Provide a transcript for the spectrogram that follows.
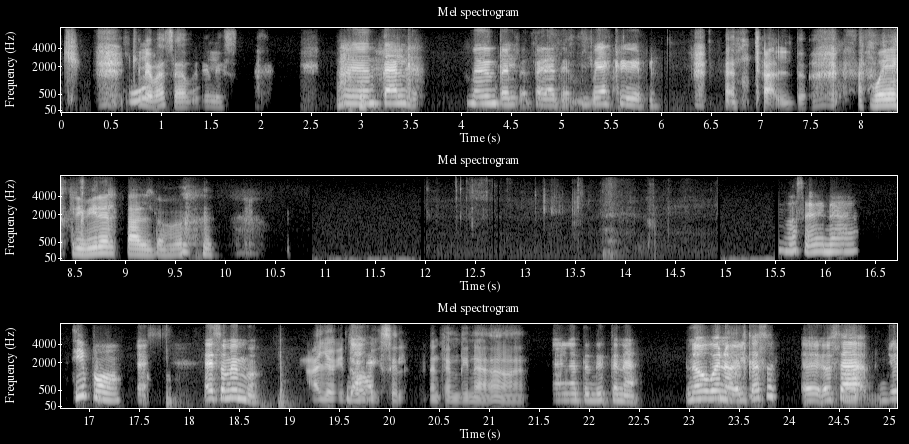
¿Qué le pasa a Marilis? Me dio un tal. Me dio un tal. Espérate, voy a escribirlo. Taldo. Voy a escribir el taldo. No sé de nada. Sí, po. Eso mismo. Ah, yo vi todo pixel, no entendí nada. Ah, No entendiste nada. No, bueno, el caso. eh, o sea, yo.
